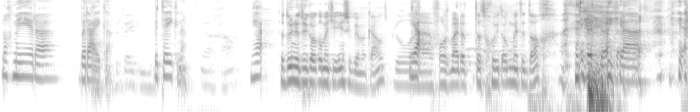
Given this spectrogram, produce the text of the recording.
nog meer eh, bereiken, Betekenen. betekenen. Ja, gaaf. Ja. Dat doe je natuurlijk ook al met je Instagram-account. Ik bedoel, Ja. eh, volgens mij dat, dat groeit ook met de dag. ja. ja.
